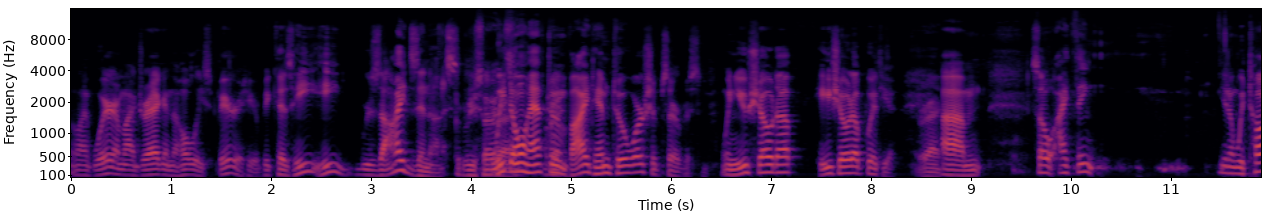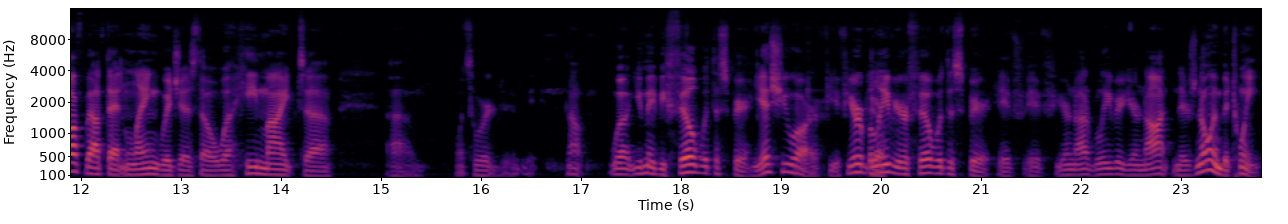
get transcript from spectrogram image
I'm like, where am I dragging the Holy Spirit here? Because he he resides in us. Resides. We don't have to invite him to a worship service. When you showed up, he showed up with you. Right. Um, so I think, you know, we talk about that in language as though, well, he might, uh, um, what's the word? Not well. You may be filled with the Spirit. Yes, you are. If, you, if you're a believer, you're filled with the Spirit. If if you're not a believer, you're not. There's no in between.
